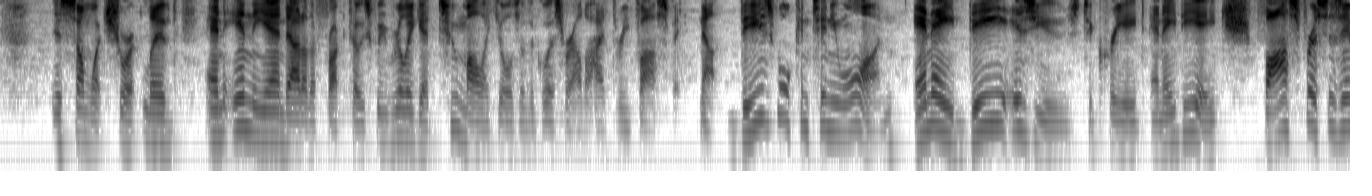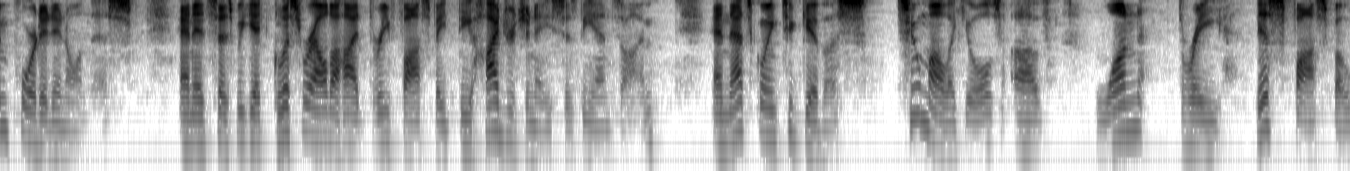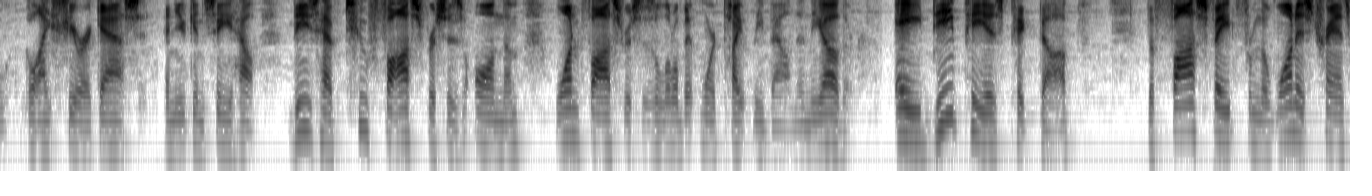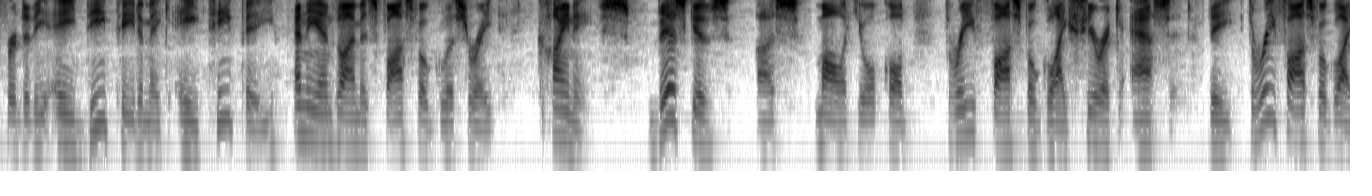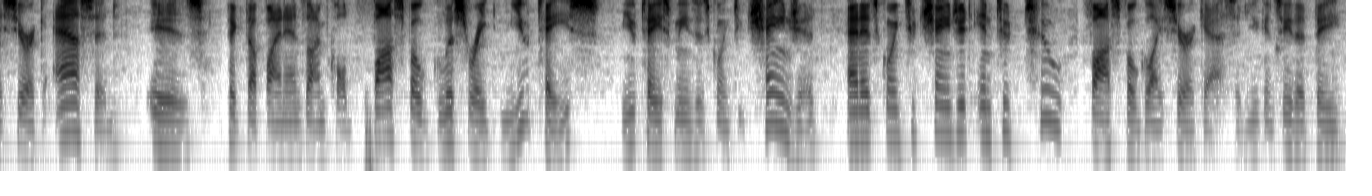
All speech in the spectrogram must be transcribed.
is somewhat short-lived, and in the end, out of the fructose, we really get two molecules of the glyceraldehyde 3-phosphate. Now, these will continue on. NAD is used to create NADH. Phosphorus is imported in on this, and it says we get glyceraldehyde 3-phosphate dehydrogenase as the enzyme, and that's going to give us two molecules of 1,3 bisphosphoglyceric acid. And you can see how these have two phosphoruses on them. One phosphorus is a little bit more tightly bound than the other. ADP is picked up. The phosphate from the one is transferred to the ADP to make ATP, and the enzyme is phosphoglycerate kinase. This gives us molecule called 3-phosphoglyceric acid. The 3-phosphoglyceric acid is picked up by an enzyme called phosphoglycerate mutase. Mutase means it's going to change it, and it's going to change it into 2-phosphoglyceric acid. You can see that the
